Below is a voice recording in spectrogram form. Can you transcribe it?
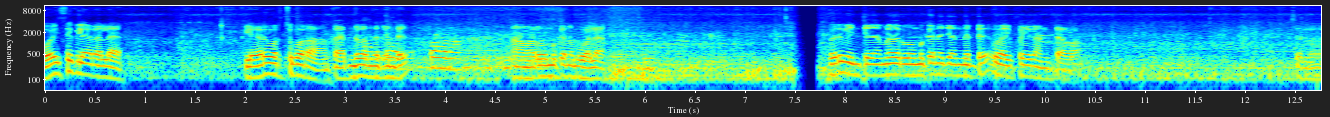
വോയിസ് ക്ലിയർ അല്ലേ? ക്ലിയർ കുറച്ച് കുറവാണ് കറണ്ട് വന്നിട്ടുണ്ട്. ആ റൂമിൽ തന്നെ പോലെ ഒരു മിനിറ്റ് നമ്മൾ റൂമിൽ തന്നെ ചെന്നിട്ട് വൈഫൈ കണക്ട് ആവാം. ചെല്ലോ.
